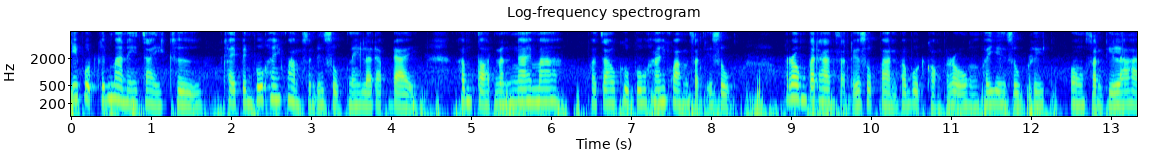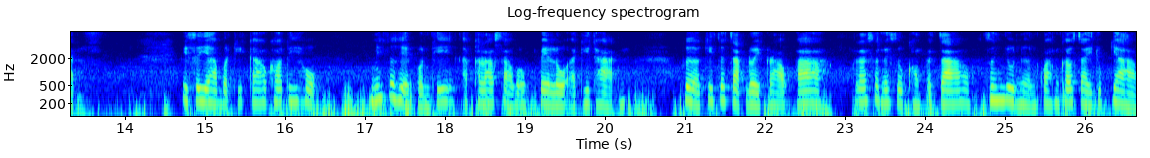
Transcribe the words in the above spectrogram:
ที่ผุดขึ้นมาในใจคือ ใครเป็นผู้ให้ความสันติสุขในระดับใดคำตอบนั้นง่ายมาก พระเจ้าคือผู้ให้ความสันติสุข พระองค์ประทานสันติสุขผ่านพระบุตรของพระองค์ พระเยซูคริสต์องค์สันติราช อิสยาห์บทที่ 9 ข้อที่ 6 นี่คือเหตุผลที่อัครสาวกเปโลอธิษฐานเพื่อคิจะจักโดยกล่าวว่าและสันติสุขของพระเจ้าซึ่งอยู่เหนือความเข้าใจทุกอย่าง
